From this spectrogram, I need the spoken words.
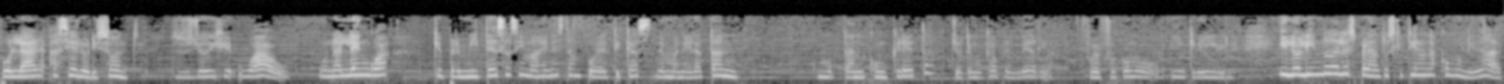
volar hacia el horizonte. Entonces yo dije, wow, una lengua que permite esas imágenes tan poéticas de manera tan como tan concreta, yo tengo que aprenderla. Fue, fue como increíble. Y lo lindo del Esperanto es que tiene una comunidad,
